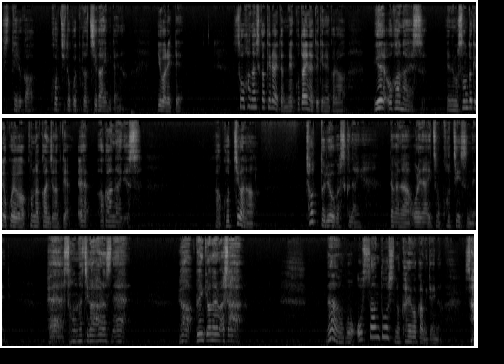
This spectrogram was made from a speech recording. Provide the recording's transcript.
知ってるか？こっちとこっちの違いみたいな言われて。そう話しかけられたらね答えないといけないから「いえわかんないです」いやでもその時の声はこんな感じじゃなくて「えわかんないです」あこっちはなちょっと量が少ないね。だからな俺ないつもこっちにすんねん。へえそんな違いあるんすね。いや勉強になりました。なあもうおっさん同士の会話かみたいな。そう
